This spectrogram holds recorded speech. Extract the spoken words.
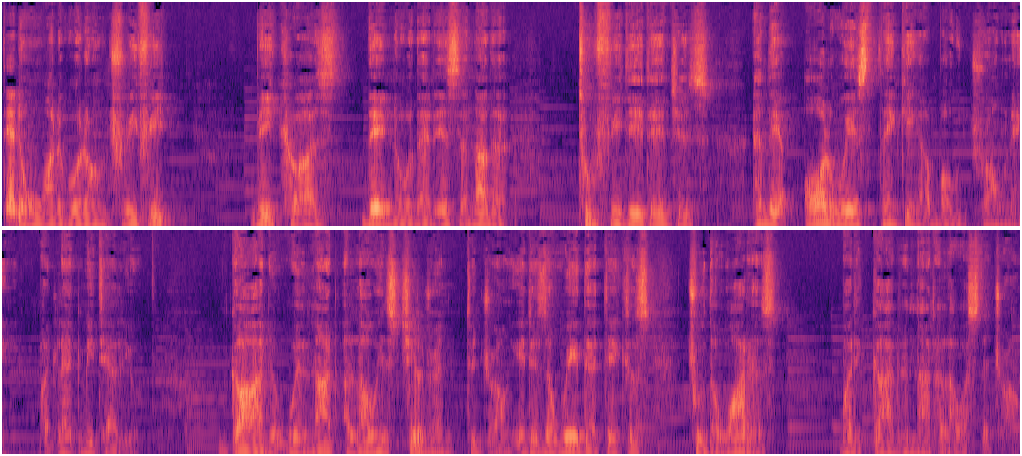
They don't want to go down three feet because they know that it's another two feet eight inches and they're always thinking about drowning. But let me tell you, God will not allow his children to drown. It is a way that takes us through the waters, but God will not allow us to drown.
